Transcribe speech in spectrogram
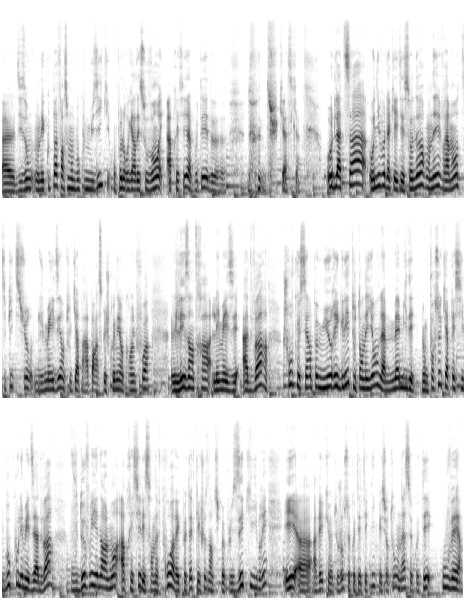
euh, disons, on n'écoute pas forcément beaucoup de musique, on peut le regarder souvent et apprécier la beauté du casque. Au-delà de ça, au niveau de la qualité sonore, on est vraiment typique sur du Meize, en tout cas par rapport à ce que je connais encore une fois, les intras, les Meize Advar. Je trouve que c'est un peu mieux réglé tout en ayant la même idée. Donc pour ceux qui apprécient beaucoup les Meize Advar, vous devriez normalement apprécier les 109 Pro avec peut-être quelque chose d'un petit peu plus équilibré et euh, avec euh, toujours ce côté technique, mais surtout on a ce côté ouvert.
